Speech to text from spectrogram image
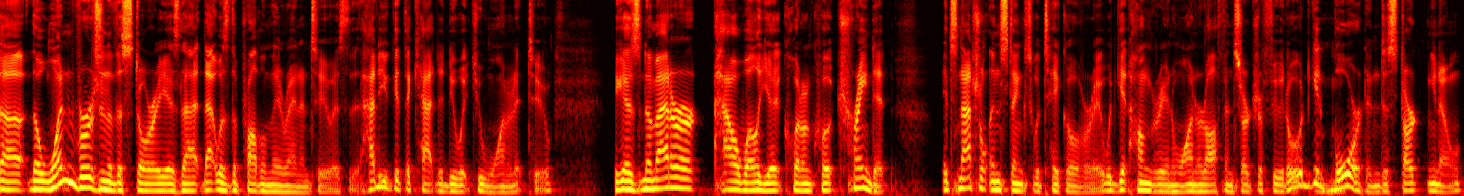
uh, the one version of the story is that that was the problem they ran into is that how do you get the cat to do what you wanted it to? Because no matter how well you quote unquote trained it, its natural instincts would take over. It would get hungry and wander off in search of food. Or it would get bored and just start, you know,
